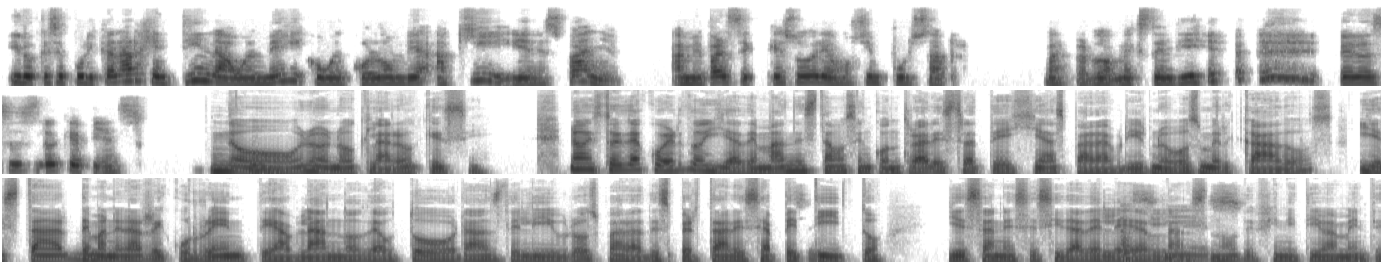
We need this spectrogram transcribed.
y lo que se publica en Argentina o en México o en Colombia aquí y en España? A mí me parece que eso deberíamos impulsarlo. Bueno, perdón, me extendí, pero eso es lo que pienso. No, mm. no, no, claro que sí. No, estoy de acuerdo y además necesitamos encontrar estrategias para abrir nuevos mercados y estar de manera recurrente hablando de autoras, de libros para despertar ese apetito y esa necesidad de leerlas, ¿no? Definitivamente.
